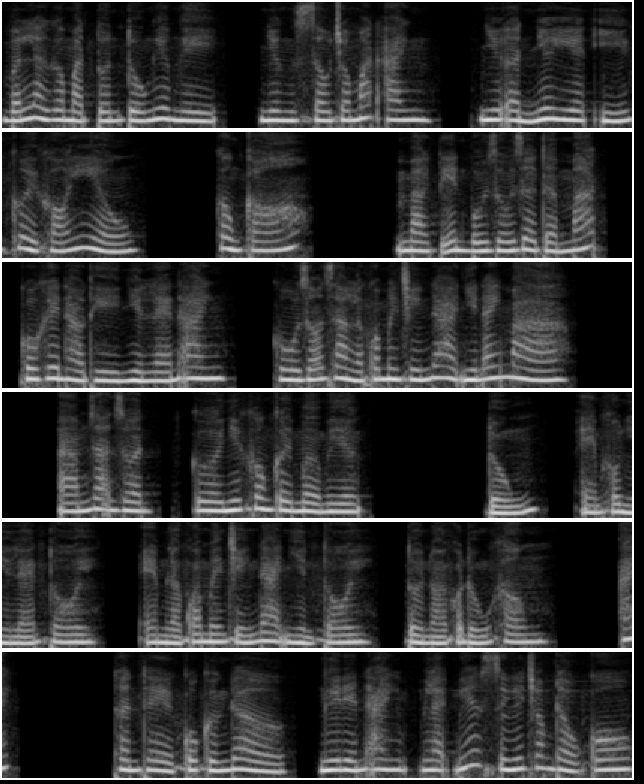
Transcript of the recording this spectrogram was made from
vẫn là gương mặt tuấn tú nghiêm nghị, nhưng sâu trong mắt anh, như ẩn như hiện ý cười khó hiểu. Không có. Mạc Tiễn bối rối rời tầm mắt, cô khi nào thì nhìn lén anh, cô rõ ràng là quan minh chính đại nhìn anh mà. Ám dạ ruột, cười như không cười mở miệng. Đúng, em không nhìn lén tôi, em là quan minh chính đại nhìn tôi, tôi nói có đúng không? Ách, thân thể cô cứng đờ, nghĩ đến anh lại biết suy nghĩ trong đầu cô.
